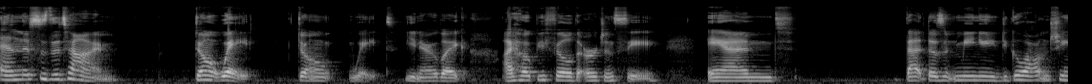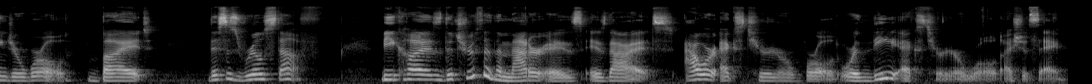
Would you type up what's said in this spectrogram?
and this is the time. Don't wait. Don't wait. You know, like, I hope you feel the urgency. And that doesn't mean you need to go out and change your world, but this is real stuff because the truth of the matter is is that our exterior world or the exterior world i should say.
